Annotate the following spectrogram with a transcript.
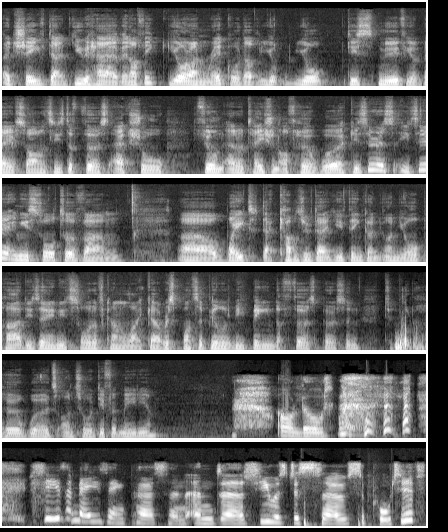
achieved that. You have, and I think you're on record of your, your this movie, Bay of Silence, is the first actual film adaptation of her work. Is there a, is there any sort of um, uh, weight that comes with that? You think on, on your part, is there any sort of kind of like a responsibility being the first person to put her words onto a different medium? Oh Lord. she's an amazing person, and uh, she was just so supportive.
